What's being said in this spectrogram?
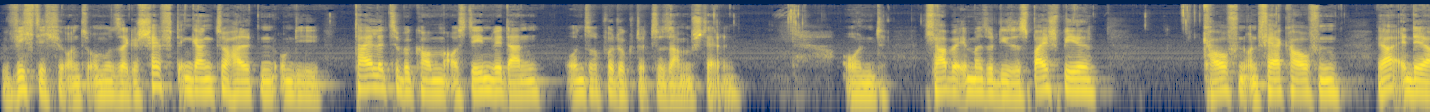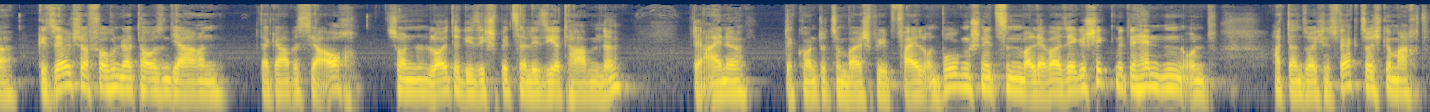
wichtig für uns, um unser Geschäft in Gang zu halten, um die Teile zu bekommen, aus denen wir dann unsere Produkte zusammenstellen. Und ich habe immer so dieses Beispiel, kaufen und verkaufen. Ja, in der Gesellschaft vor 100.000 Jahren, da gab es ja auch schon Leute, die sich spezialisiert haben. Ne? Der eine, der konnte zum Beispiel Pfeil und Bogen schnitzen, weil der war sehr geschickt mit den Händen und hat dann solches Werkzeug gemacht.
